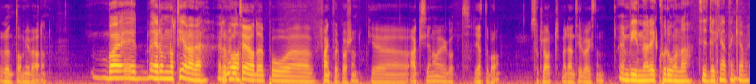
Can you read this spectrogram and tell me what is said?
Runt om i världen. Vad är, är de noterade? Eller de är vad? noterade på uh, Frankfurtbörsen. Eh, aktien har ju gått jättebra. Såklart med den tillväxten. En vinnare i coronatider kan jag tänka mig.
